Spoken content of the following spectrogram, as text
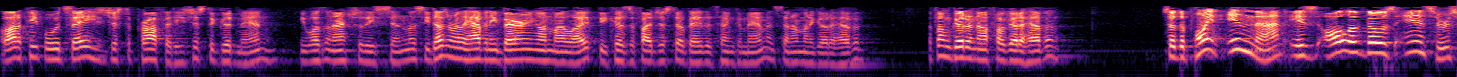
A lot of people would say he's just a prophet. He's just a good man. He wasn't actually sinless. He doesn't really have any bearing on my life because if I just obey the Ten Commandments, then I'm going to go to heaven. If I'm good enough, I'll go to heaven. So the point in that is all of those answers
